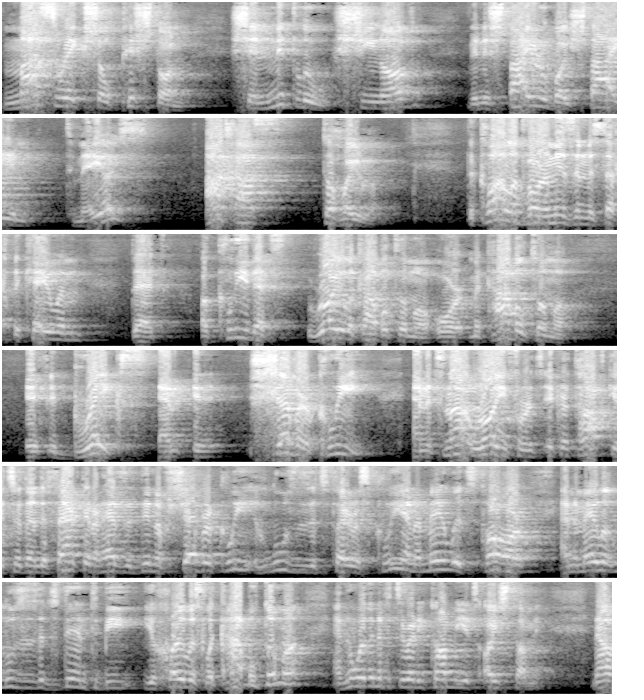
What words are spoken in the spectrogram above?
Masrek shel Pishton shenitlu shinov v'nishtayru boi shtayim tmeyos achas tahoira. The klal advarim is in Mesech Kalim that a kli that's royal kabel tuma or mekabel tuma, if it breaks and it shever kli and it's not roy for its ikar tafkit, so then the fact that it has a din of shever kli, it loses its tyrus kli, and a male it's tar, and a male it loses its din to be yechoilis lekabel tuma, and more than if it's already tummy, it's ois tummy. Now,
